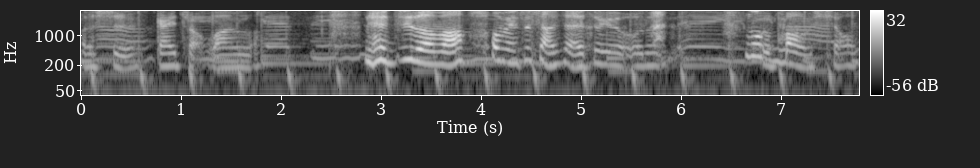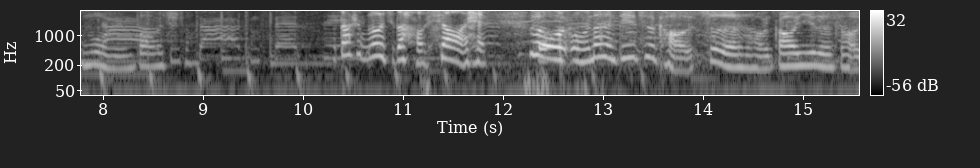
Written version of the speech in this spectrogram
而是该转弯了。你还记得吗？我每次想起来这个，我都 都莫名，爆笑，莫名爆笑。我当时没有觉得好笑哎。对，我我们当时第一次考试的时候，高一的时候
